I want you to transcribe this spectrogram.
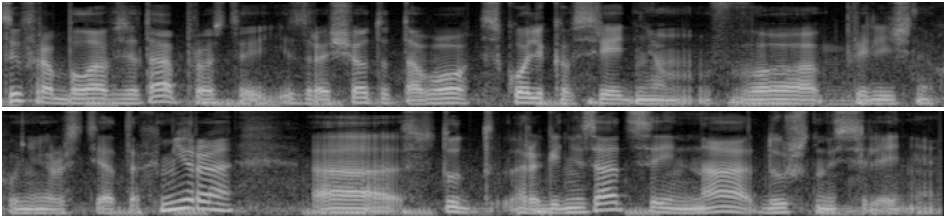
цифра была взята просто из расчета того, сколько в среднем в приличных университетах мира а, студ организаций на душу населения.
